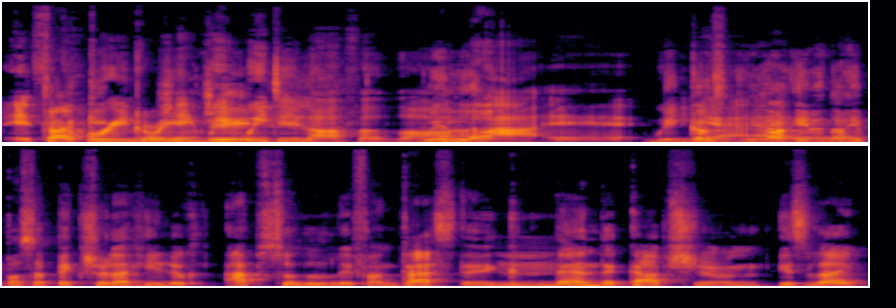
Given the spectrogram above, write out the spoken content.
It's tacky, cringy. We, we do laugh a lot We at it. We, because yeah. you know, even though he posts a picture that he looks absolutely fantastic, then the caption is like,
